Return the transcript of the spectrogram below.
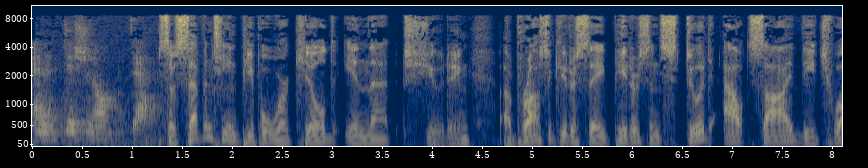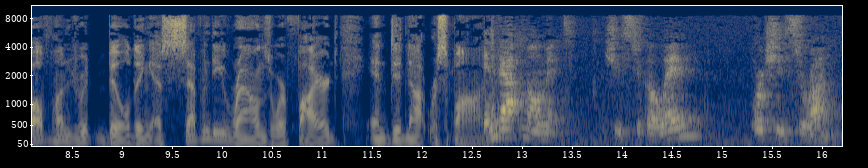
and additional death. So 17 people were killed in that shooting. Uh, prosecutors say Peterson stood outside the 1200 building as 70 rounds were fired and did not respond. In that moment, choose to go in or choose to run.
